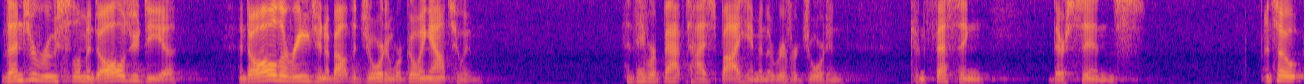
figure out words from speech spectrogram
Then Jerusalem and all Judea and all the region about the Jordan were going out to him. And they were baptized by him in the river Jordan, confessing their sins. And so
